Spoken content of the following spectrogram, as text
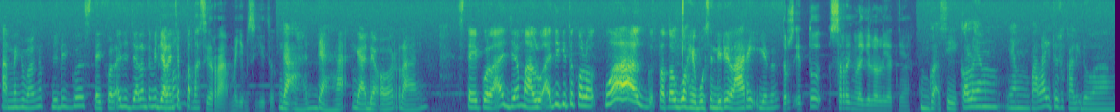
Aneh banget. Jadi gue stay cool aja jalan tapi jalan Emang cepet. masih rame jam segitu. nggak ada nggak ada orang. Stay cool aja malu aja gitu kalau wah tau gue heboh sendiri lari gitu. Terus itu sering lagi lo liatnya. enggak sih kalau yang yang pala itu sekali doang.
